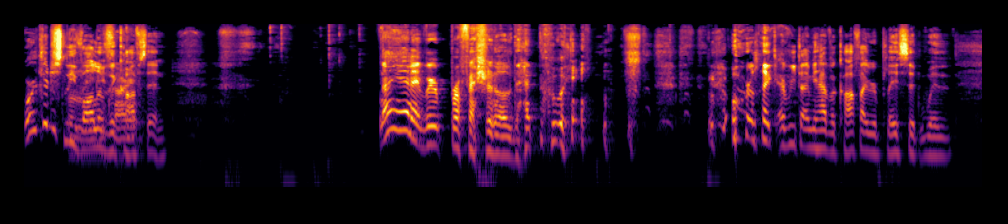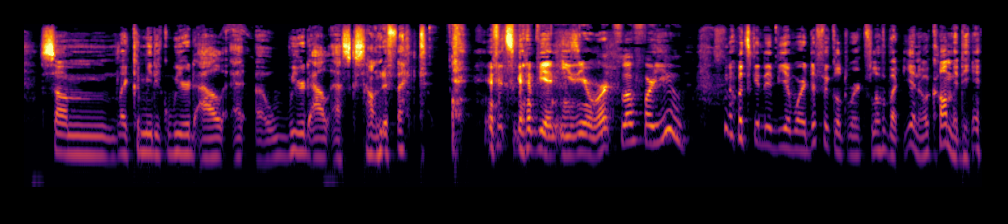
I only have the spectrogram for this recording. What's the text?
Or you could just leave I'm all really of the sorry. coughs in. No, yeah, we're professional that way. or like every time you have a cough, I replace it with some like comedic Weird Al, uh, Weird Al esque sound effect. if it's gonna be an easier workflow for you. no, it's going to be a more difficult workflow, but you know, comedy.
